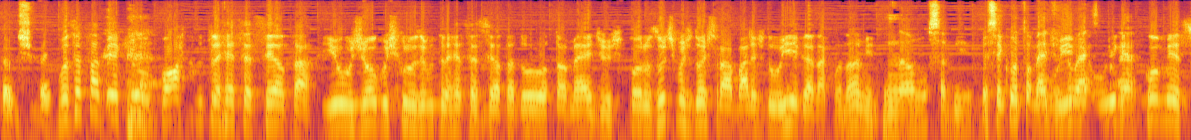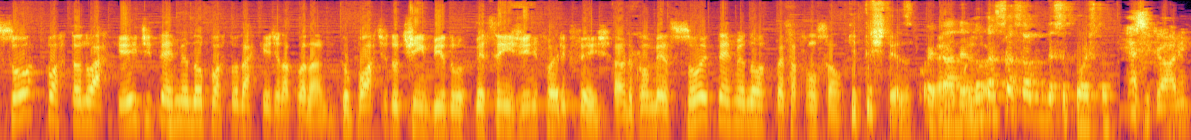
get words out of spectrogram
touchscreen. Você sabia que o porte do 360 e o jogo exclusivo 360 do Tomédios foram os últimos dois trabalhos do Iga na Konami? Não, não sabia. Eu sei que o Tomédios o do Iga, X- o Iga é. começou portando o arcade e terminou portando arcade na Konami. O porte do Team B do PC Engine foi ele que fez. Então ele começou e terminou com essa função. Que tristeza. Coitado, É, ele nunca é. se saiu desse posto. Esse cara, hein?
